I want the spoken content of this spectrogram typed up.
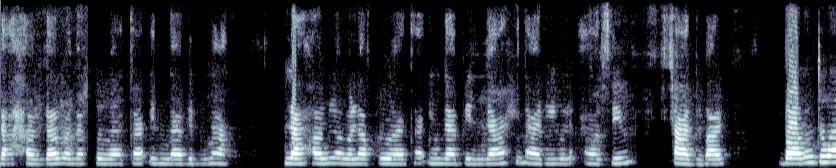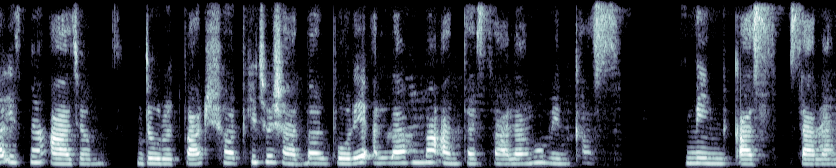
লা হাওলা ওয়ালা কুওয়াতা ইল্লা বিল্লাহ, লা হাওলা ওয়ালা কুওয়াতা ইল্লা বিল্লাহিল আলিয়্যিল আযীম সাতবার। বড় দোয়া ইসমে আজম, দরুদ পাঠ, সবকিছু সাতবার পড়ে আল্লাহুম্মা আনতাস সালাম মিনকাস মিনকাস সালাম।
